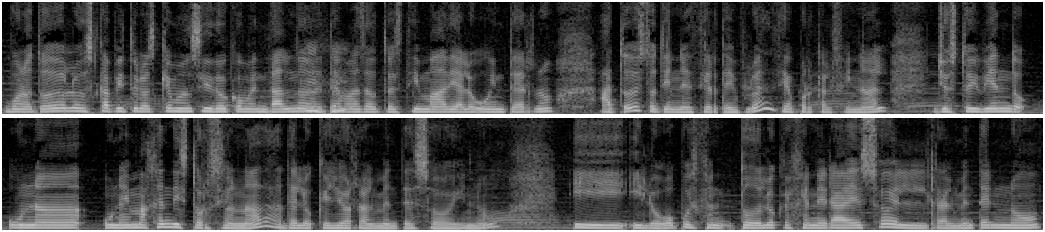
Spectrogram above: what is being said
bueno, todos los capítulos que hemos ido comentando de temas de autoestima, diálogo interno, a todo esto tiene cierta influencia, porque al final yo estoy viendo una, una imagen distorsionada de lo que yo realmente soy, ¿no? Y, y luego, pues, todo lo que genera eso, el realmente no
